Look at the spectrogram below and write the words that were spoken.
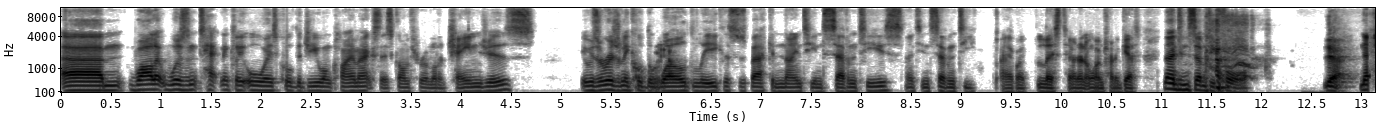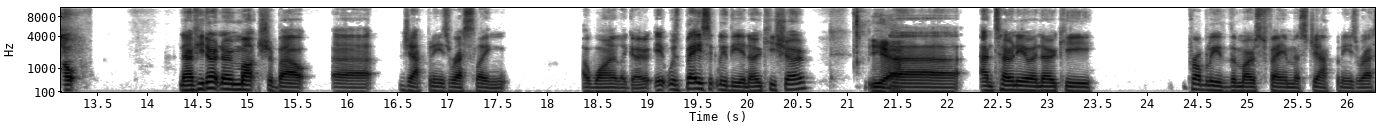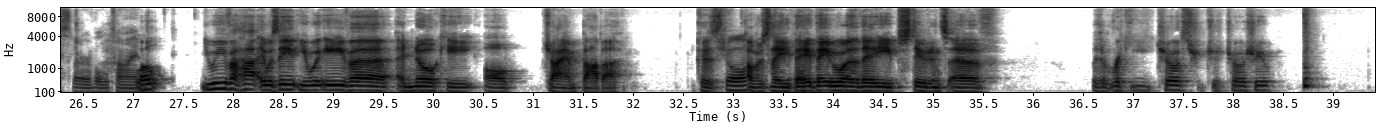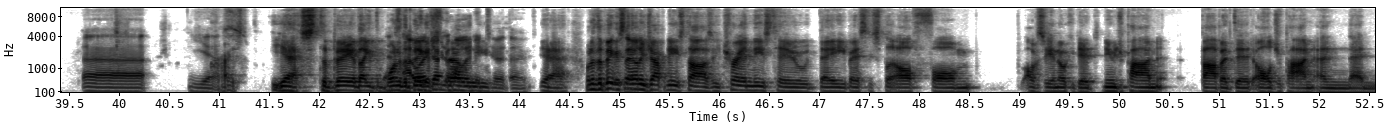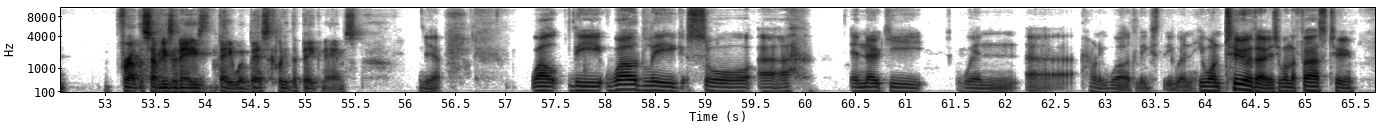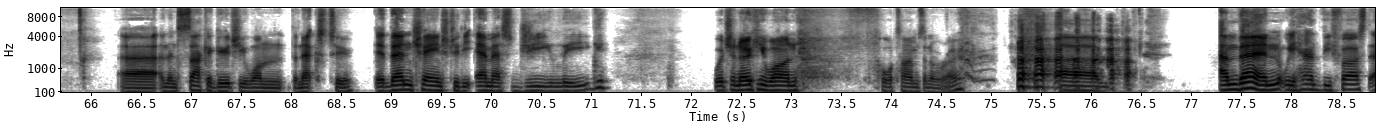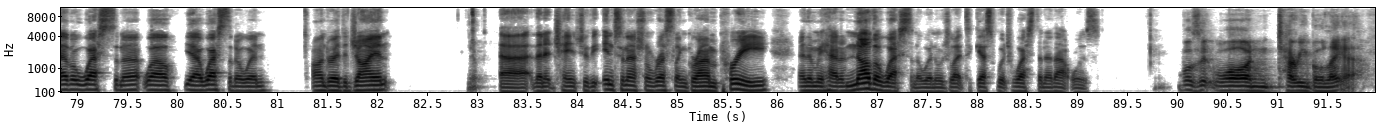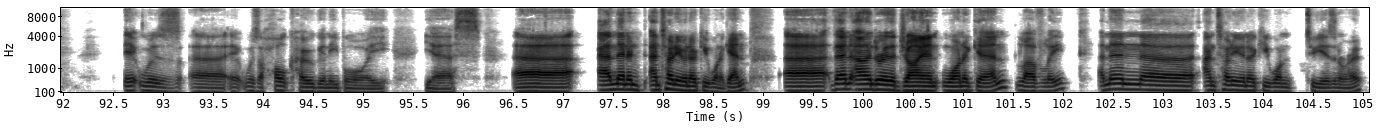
Um, while it wasn't technically always called the G1 climax, it's gone through a lot of changes. It was originally called Oh, the. World League. This was back in 1970s, 1970. I have my list here. I don't know what I'm trying to guess. 1974. yeah. Now, now, if you don't know much about uh, Japanese wrestling, a while ago, it was basically the Inoki show. Yeah. Uh, Antonio Inoki, probably the most famous Japanese wrestler of all time. well, you either had it was e- you were either Inoki or Giant Baba because Sure, obviously they they were the students of was it Riki Chos- Choshu? uh, yes. Christ. Yes, the big like one of the I- biggest don't hold me early it though. Yeah, one of the biggest Yeah. early Japanese stars. He trained these two. They basically split off. From obviously Inoki did New Japan, Baba did All Japan, and then throughout the seventies and eighties, they were basically the big names. Yeah. Well, the World League saw uh, Inoki win. Uh, how many World Leagues did he win? He won two of those. He won the first two, uh, and then Sakaguchi won the next two. It then changed to the MSG League, which Inoki won four times in a row. Um, And then we had the first ever Westerner. Well, yeah, Westerner win. Andre the Giant. Yep. Uh, then it changed to the International Wrestling Grand Prix, and then we had another Westerner win. Would you like to guess which Westerner that was? was it one Terry Bollea? It was uh it was a Hulk Hogan boy, yes. Uh and then Antonio Inoki won again. Uh then Andre the Giant won again, lovely. And then uh Antonio Inoki won two years in a row.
